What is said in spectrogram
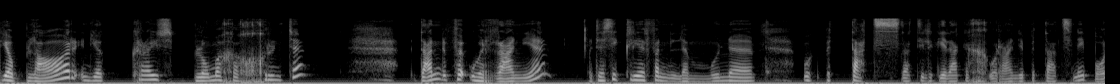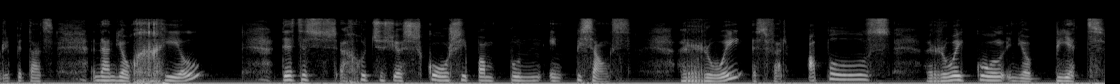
die jou blaar en jou kruisblommige groente, dan vir oranje, het is die kleur van limoene, ook patats, natuurlijk die lekker oranje patats, nie, body patats, en dan jou geel, dit is goed soos jou skorsie, pampoen en pisangs. Rooi is vir appels, rooi kool en jou beet.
